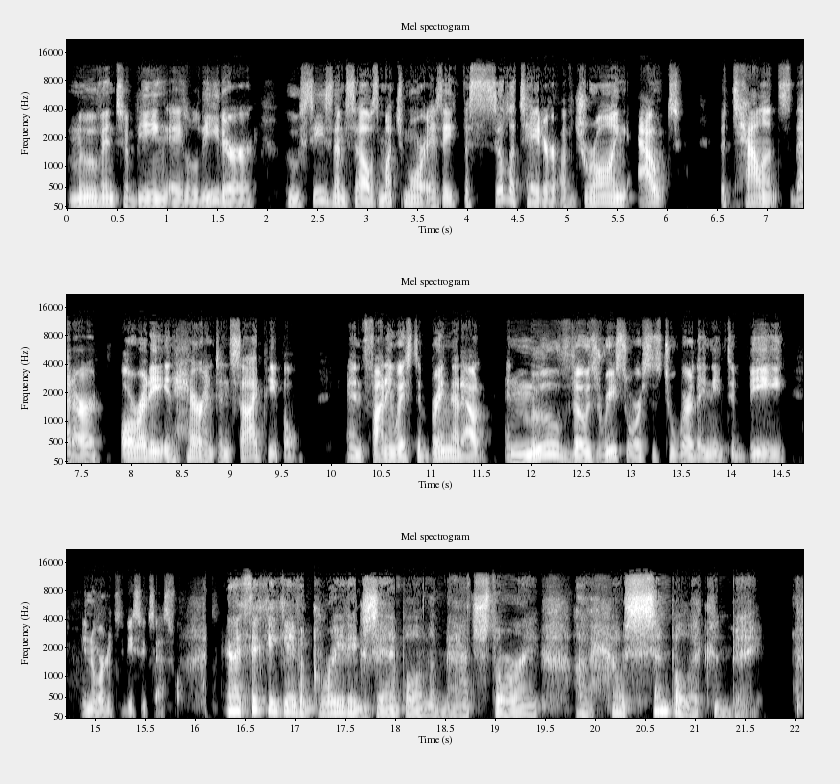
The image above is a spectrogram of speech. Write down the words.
move into being a leader who sees themselves much more as a facilitator of drawing out the talents that are already inherent inside people and finding ways to bring that out and move those resources to where they need to be in order to be successful. And I think he gave a great example in the match story of how simple it can be.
